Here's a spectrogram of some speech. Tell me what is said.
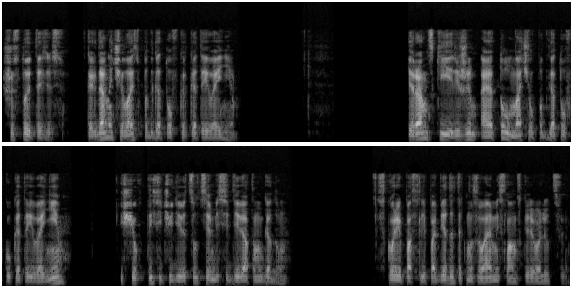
Шестой тезис. Когда началась подготовка к этой войне? Иранский режим Аятол начал подготовку к этой войне еще в 1979 году, вскоре после победы так называемой Исламской революции.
